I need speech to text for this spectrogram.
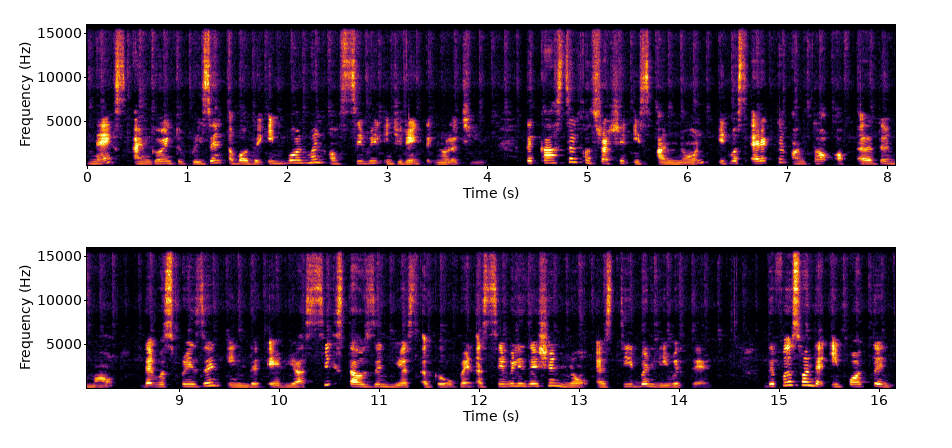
Next, I'm going to present about the involvement of civil engineering technology. The castle construction is unknown. It was erected on top of earthen mound that was present in the area 6,000 years ago when a civilization known as Theban lived there. The first one that important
